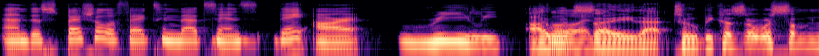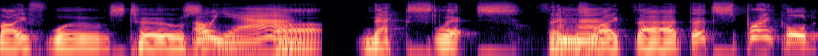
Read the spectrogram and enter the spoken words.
and the special effects in that sense, they are really I good. would say that too, because there were some knife wounds too. Some, Oh, yeah. uh, neck slits, things Uh-huh. like that. That's sprinkled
